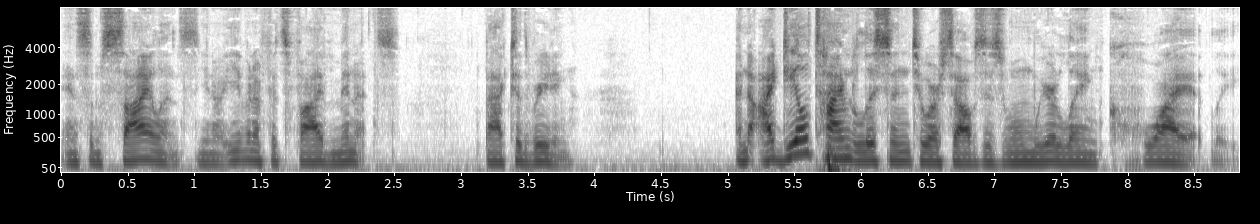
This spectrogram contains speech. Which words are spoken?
and some silence, you know, even if it's five minutes. Back to the reading. An ideal time to listen to ourselves is when we are laying quietly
